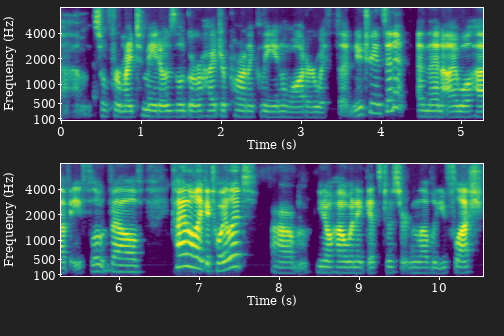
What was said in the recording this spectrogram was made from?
um, so for my tomatoes, they'll grow hydroponically in water with the nutrients in it, and then I will have a float valve, kind of like a toilet, um, you know how when it gets to a certain level, you flush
